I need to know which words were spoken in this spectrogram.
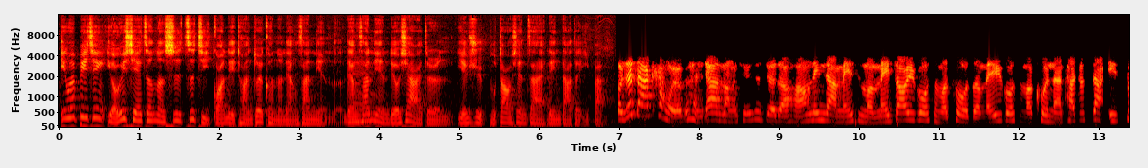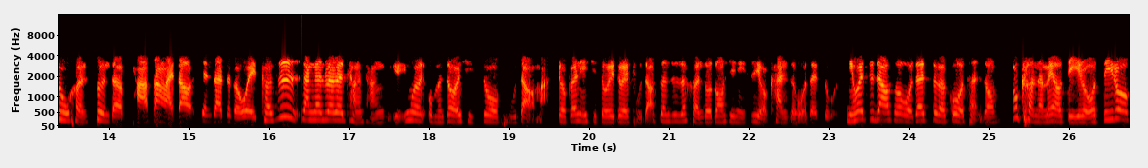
因为毕竟有一些真的是自己管理团队，可能两三年了，两三年留下来的人，也许不到现在琳达的一半。我觉得我有个很大的盲区，是觉得好像 Linda 没什么，没遭遇过什么挫折，没遇过什么困难，她就这样一路很顺的爬上来到现在这个位置。可是像跟瑞瑞常常，因为我们都有一起做辅导嘛，有跟你一起做一对辅导，甚至是很多东西你是有看着我在做的，你会知道说我在这个过程中不可能没有低落，我低落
